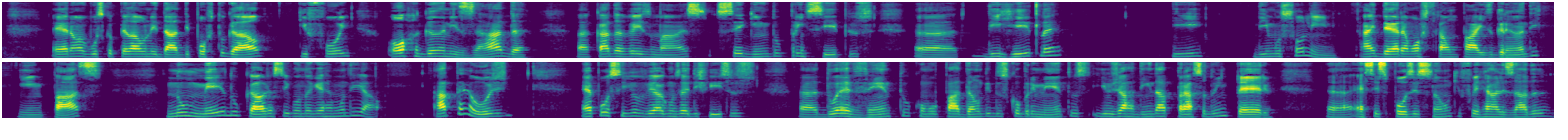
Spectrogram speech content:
era uma busca pela unidade de Portugal, que foi organizada uh, cada vez mais seguindo princípios uh, de Hitler e de Mussolini. A ideia era mostrar um país grande e em paz, no meio do caos da Segunda Guerra Mundial. Até hoje, é possível ver alguns edifícios uh, do evento, como o Padrão de Descobrimentos e o Jardim da Praça do Império. Uh, essa exposição que foi realizada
